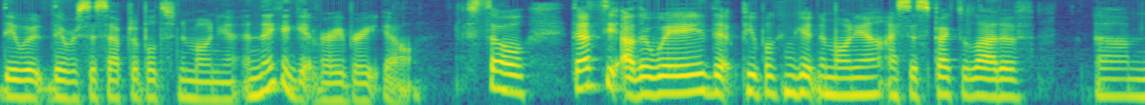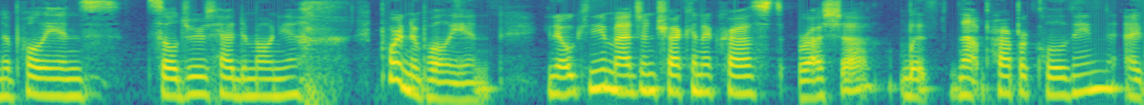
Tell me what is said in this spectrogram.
they were they were susceptible to pneumonia and they could get very very ill. So that's the other way that people can get pneumonia. I suspect a lot of um, napoleon's soldiers had pneumonia. Poor napoleon. You know can you imagine trekking across russia with not proper clothing? I,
